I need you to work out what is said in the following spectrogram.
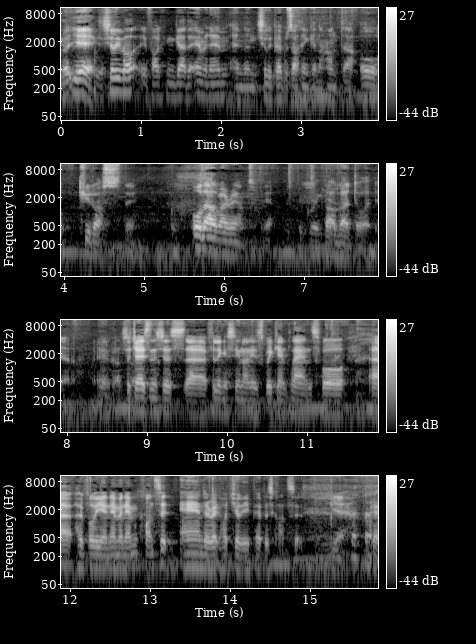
but yeah, chili. If I can go to Eminem and then Chili Peppers, I think in the Hunter or Kudos there, or the other way around. Yeah, but I've got to do it. Yeah. yeah So do it. Jason's just uh, filling us in on his weekend plans for uh, hopefully an Eminem concert and a Red Hot Chili Peppers concert. Yeah. Okay,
